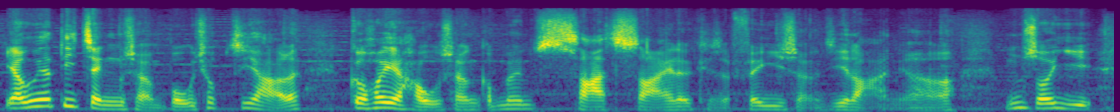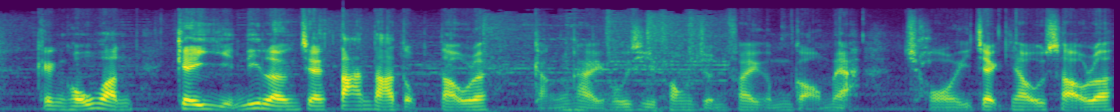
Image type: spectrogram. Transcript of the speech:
有一啲正常步速之下咧，佢可以後上咁樣殺晒咧，其實非常之難㗎嚇。咁所以勁好運，既然呢兩隻單打獨鬥咧。梗係好似方俊輝咁講咩啊？才績優秀啦，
